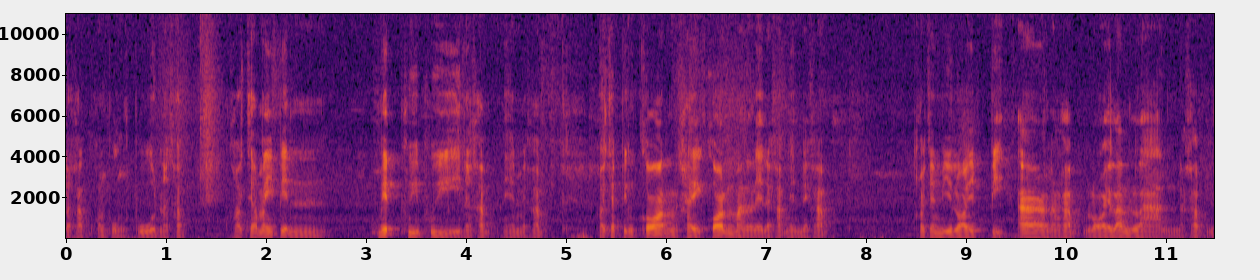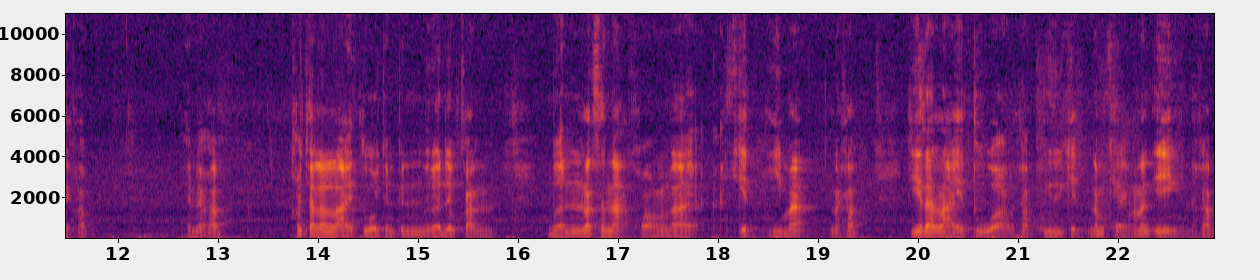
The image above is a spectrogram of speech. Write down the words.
นะครับของผงปูนนะครับเขาจะไม่เป็นเม็ดพุยๆนะครับเห็นไหมครับเขาจะเป็นก้อนไข่ก้อนมันเลยนะครับเห็นไหมครับเขาจะมีรอยปิอ้านะครับ รอยลั่นลานนะครับเนี่ยครับ เห็นไหมครับ เขาจะละลายตัวจนเป็นเนื้อเดียวกัน เหมือนลักษณะของเกล็ดหิมะนะครับ ที่ละลายตัวนะครับคือเกล็ดน้ำแข็งนั่นเองนะครับ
